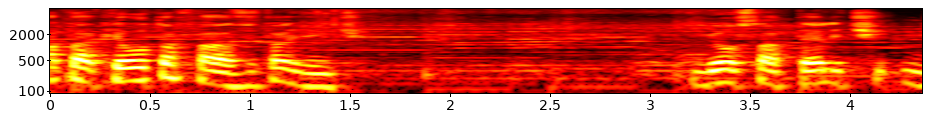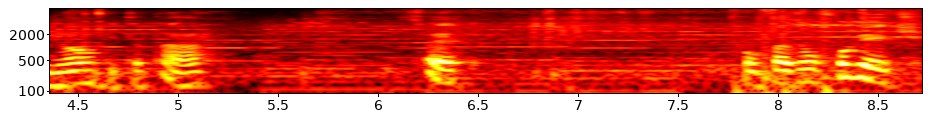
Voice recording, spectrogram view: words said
Ah tá, aqui é outra fase, tá gente? Meu satélite em órbita tá. Certo. Vamos fazer um foguete.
